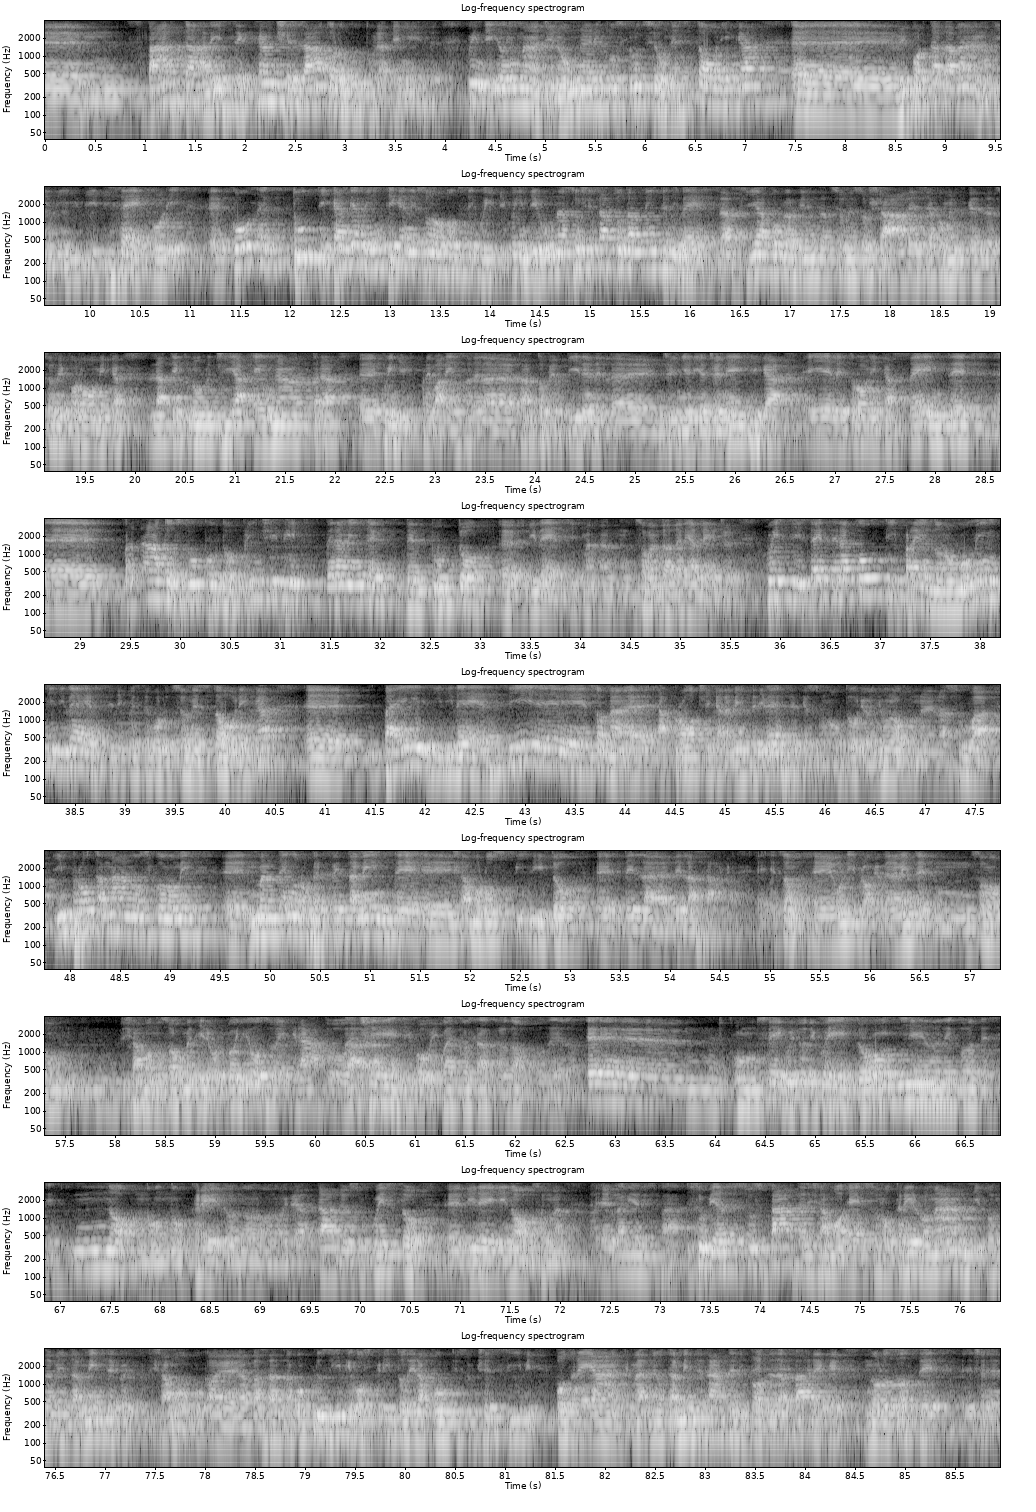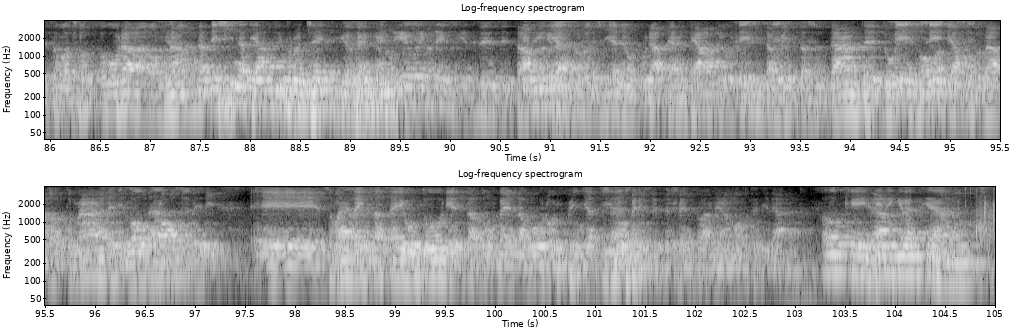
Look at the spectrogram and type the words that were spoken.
Sparta avesse cancellato la cultura ateniese. Quindi io immagino una ricostruzione storica eh, riportata avanti di, di, secoli eh, con tutti i cambiamenti che ne sono conseguiti, quindi una società totalmente diversa, sia come organizzazione sociale, sia come organizzazione economica, la tecnologia è un'altra, eh, quindi prevalenza della, tanto per dire dell'ingegneria genetica e elettronica assente, eh, basato su appunto, principi veramente del tutto eh, diversi ma insomma andatevi a leggere. Questi sette racconti prendono momenti diversi di questa evoluzione storica, eh, paesi diversi e insomma eh, approcci chiaramente diversi perché sono autori ognuno con la sua impronta ma hanno secondo me eh, mantengono perfettamente eh, diciamo, lo spirito eh, della, della, saga. Eh, insomma è un libro che veramente mh, mm, sono diciamo non so come dire orgoglioso e grato ma a tutti voi. qualcos'altro dopo, vero? Eh, con un seguito di questo? Sì, c'è un'ipotesi. No, no, non credo, no, no, no, in realtà su questo eh, direi di no, insomma. Sulla via di Sparta? Su, via, su Sparta diciamo, eh, sono tre romanzi fondamentalmente diciamo, eh, abbastanza conclusivi, ho scritto dei racconti successivi, potrei anche, ma ne ho talmente tante di cose da fare che non lo so se, eh, cioè, insomma, ho ora una, una, decina di altri progetti che vengono... Sì, sì, tra l'altro di antologie ne ho curate anche altre, ho sì, sì, questa su Dante, dove sì, sì, abbiamo sì. donato Altomare, di nuovo Prosperi, e, insomma 36 autori è stato un bel lavoro impegnativo certo. per i 700 anni della morte di Dante. Ok, Grazie. vi ringraziamo.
